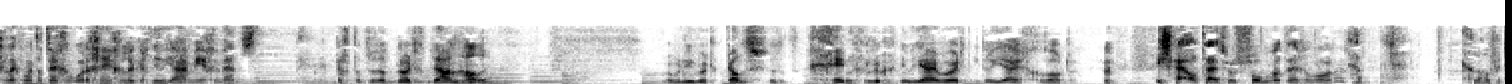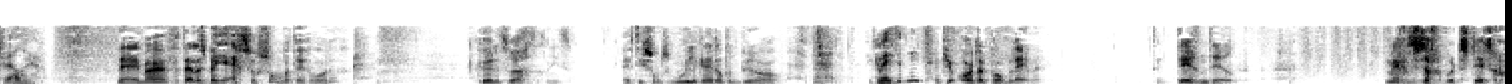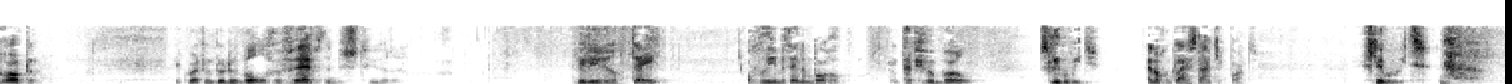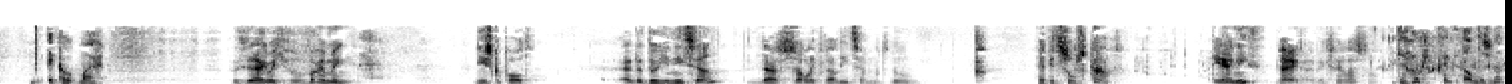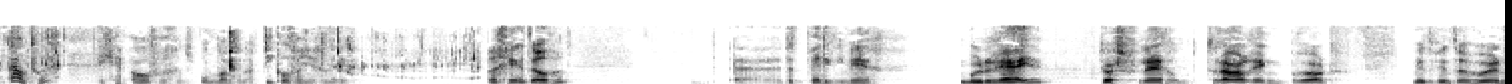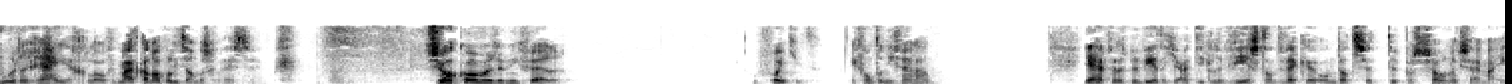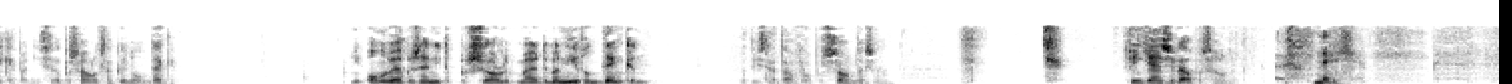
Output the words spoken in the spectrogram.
Eigenlijk? Wordt er tegenwoordig geen gelukkig nieuwjaar meer gewenst? Ik dacht dat we dat nooit gedaan hadden. Bovendien wordt de kans dat het geen gelukkig nieuwjaar wordt ieder jaar groter. Is hij altijd zo somber tegenwoordig? Ik geloof het wel, ja. Nee, maar vertel eens, ben je echt zo somber tegenwoordig? Ik weet het waarachtig niet. Heeft hij soms moeilijkheden op het bureau? Ik weet het niet. Heb je ordeproblemen? Tegendeel. Mijn gezag wordt steeds groter. Ik word een door de wol geverfde bestuurder. Willen jullie nog thee? Of wil je meteen een borrel? Wat heb je voor borrel? Slibovic. En nog een klein staartje port. Slibowitz. Ik ook maar. Wat is er eigenlijk met je verwarming? Die is kapot. En daar doe je niets aan? Daar zal ik wel iets aan moeten doen. Heb je het soms koud? Jij niet? Nee, daar heb ik geen last van. Nou, ik vind het anders wel koud, hoor. Ik heb overigens onlangs een artikel van je gelezen. Waar ging het over? Eh, dat weet ik niet meer. Boerderijen, dorsvlegel, trouwring, brood, met winterhoorn. Boerderijen, geloof ik. Maar het kan ook wel iets anders geweest zijn. Zo komen we natuurlijk niet verder. Hoe vond je het? Ik vond er niet veel aan. Jij hebt wel eens beweerd dat je artikelen weerstand wekken omdat ze te persoonlijk zijn, maar ik heb er niet veel persoonlijks aan kunnen ontdekken. Die onderwerpen zijn niet persoonlijk, maar de manier van denken. Wat is daar dan voor persoonlijks aan? Vind jij ze wel persoonlijk? Nee.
